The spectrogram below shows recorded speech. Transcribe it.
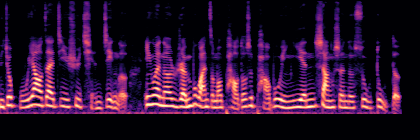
你就不要再继续前进了，因为呢，人不管怎么跑都是跑不赢烟上升的速度的。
